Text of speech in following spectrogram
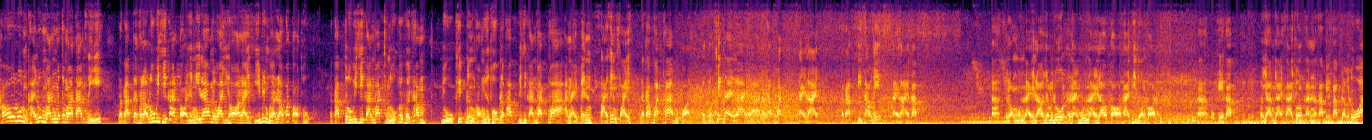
เขารุ่นใครรุ่นมันมันจะมาตามสีนะครับแต่ถ้าเรารู้วิธีการต่ออย่างนี้แล้วไม่ว่ายี่ห้ออะไรสีไม่เหมือนเราก็ต่อถูกนะครับดูวิธีการวัดช่างหนูก็เคยทำอยู่คลิปหนึ่งของ YouTube นะครับวิธีการวัดว่าอันไหนเป็นสายเส้นไฟนะครับ วัดค่าดูก่อนก็ตรวจเช็คได้ง่ายอ่านะครับ วัดใส่ลายนะครับ สีเทานี้ใส่ลายครับอ่าจะลองหมุนไหนเรายังไม่รู้อันไหนหมุนไหนเราต่อสายสีเหลืองก่อน อ่าโอเคครับ พยายามใหญ่สายชนกันนะครับโอเคครับเดี๋ยวมาดูว่า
